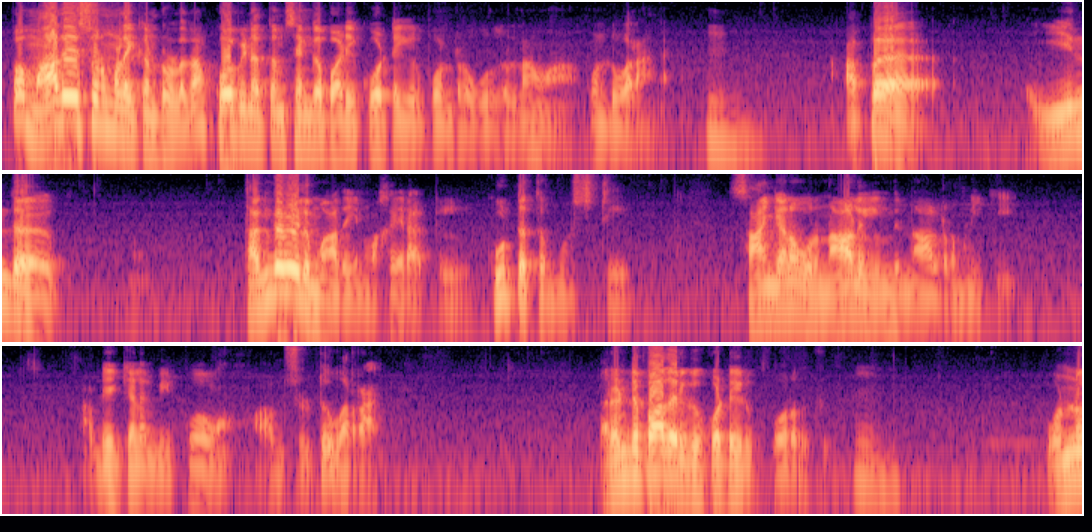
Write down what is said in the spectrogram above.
இப்போ மாதேஸ்வரம் மலை கண்ட்ரோலில் தான் கோபிநத்தம் செங்கப்பாடி கோட்டையூர் போன்ற ஊர்கள்லாம் கொண்டு வராங்க. அப்போ இந்த தங்கவேலு மாதையின் வகைராக்கள் கூட்டத்தை முடிச்சுட்டு சாயங்காலம் ஒரு நாலுலேருந்து நாலரை மணிக்கு அப்படியே கிளம்பி போவோம் அப்படின்னு சொல்லிட்டு வர்றாங்க. ரெண்டு பாதை இருக்குது கோட்டையூருக்கு போகிறதுக்கு ம். ஒன்று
